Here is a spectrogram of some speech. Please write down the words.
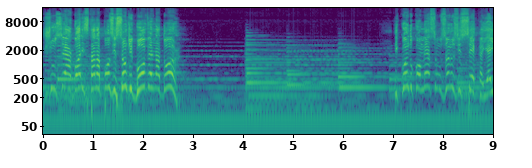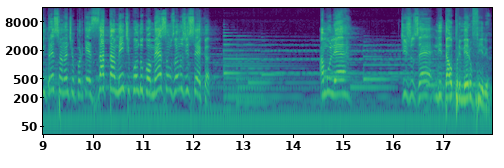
José agora está na posição de governador. E quando começam os anos de seca, e é impressionante porque exatamente quando começam os anos de seca, a mulher de José lhe dá o primeiro filho.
